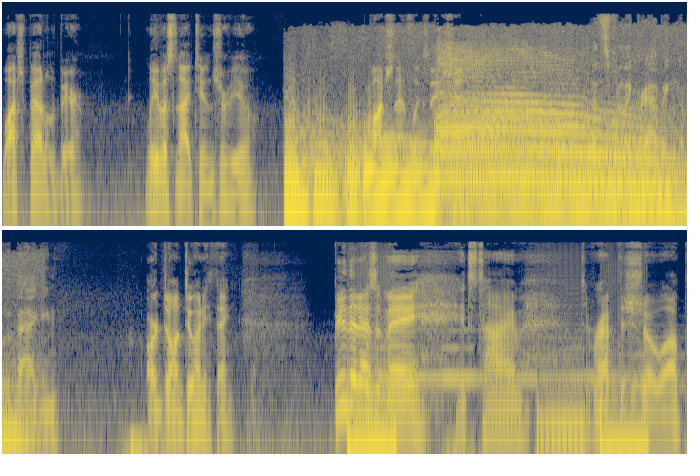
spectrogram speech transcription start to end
watch Battle of the Beer. Leave us an iTunes review. Watch Netflix Nation, That's for the grabbing of the bagging. or don't do anything. Be that as it may, it's time to wrap this show up.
